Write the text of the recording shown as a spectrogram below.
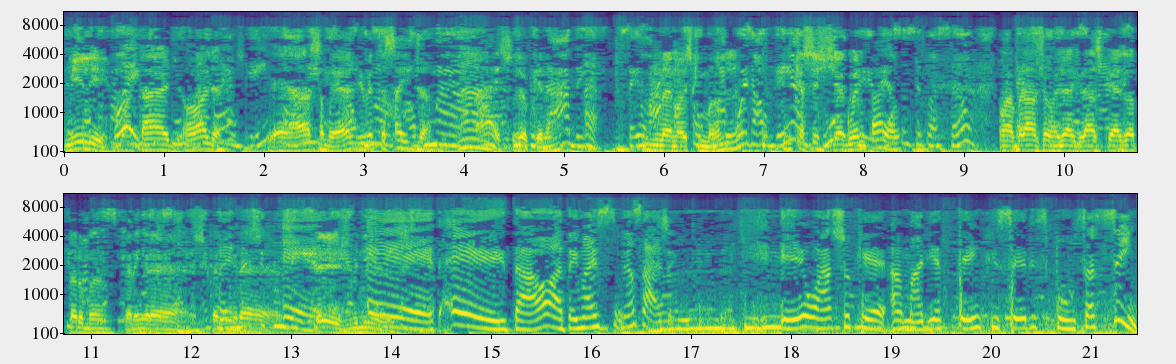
Mili, boa Oi. tarde. Olha, é, essa mulher devia ter saído já. Ah, isso é o que, né? Não é nós que manda, né? Tem que assistir e aguentar ela. Um abraço, Rogério Graça, Pedro do Otarumã. Quero ingresso, quero ingresso. Beijo, meninas. Eita, eita, ó, tem mais mensagem. Eu acho que a Maria tem que ser expulsa, sim.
